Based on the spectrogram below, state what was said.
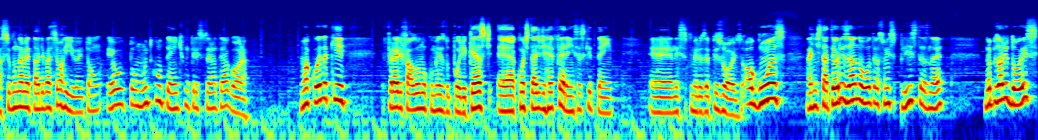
a segunda metade vai ser horrível. Então eu tô muito contente com o que eles fizeram até agora. Uma coisa que Fred falou no começo do podcast é a quantidade de referências que tem é, nesses primeiros episódios. Algumas a gente está teorizando, outras são explícitas, né? No episódio 2,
